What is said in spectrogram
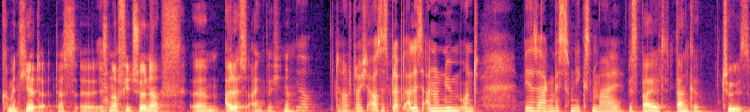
kommentiert. Das äh, ja. ist noch viel schöner. Ähm, alles eigentlich. Ne? Ja, tauscht ja. euch aus, es bleibt alles anonym und wir sagen bis zum nächsten Mal. Bis bald. Danke. Tschüss.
